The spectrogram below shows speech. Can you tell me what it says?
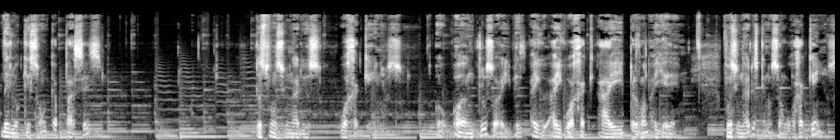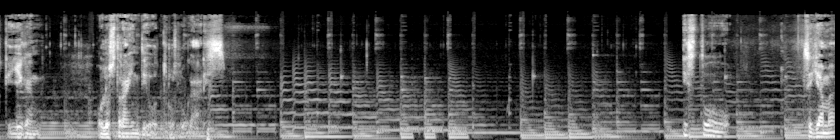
de lo que son capaces los funcionarios oaxaqueños. O, incluso hay, hay, perdón, hay eh, funcionarios que no son oaxaqueños, que llegan o los traen de otros lugares. Esto se llama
